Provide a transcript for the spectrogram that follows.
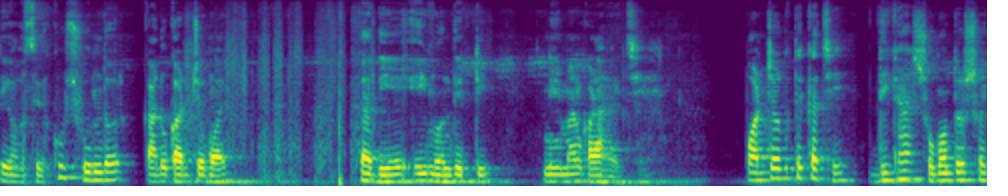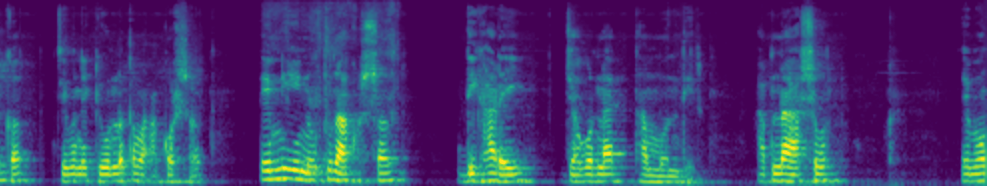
ঠিক অবস্থিত। খুব সুন্দর, কারুকার্যময়। তা দিয়ে এই মন্দিরটি নির্মাণ করা হয়েছে। পর্যটকদের কাছে দীঘা, সমুদ্র সৈকত যেমন একটি অন্যতম আকর্ষণ। তেমনি এই নতুন আকর্ষণ দীঘার এই জগন্নাথ ধাম মন্দির। আপনারা আসুন এবং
